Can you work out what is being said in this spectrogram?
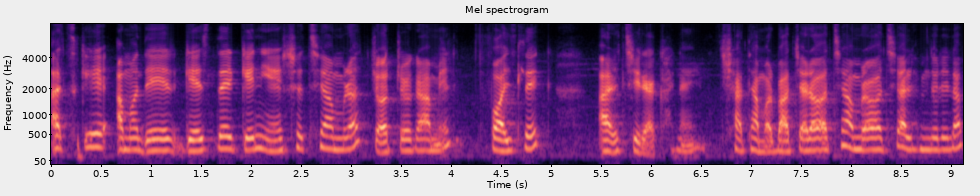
আজকে আমাদের গেস্টদেরকে নিয়ে এসেছি আমরা চট্টগ্রামের ফয়েজ লেক আর চিড়িয়াখানায়। সাথে আমার বাচ্চারাও আছে, আমরাও আছি, আলহামদুলিল্লাহ।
